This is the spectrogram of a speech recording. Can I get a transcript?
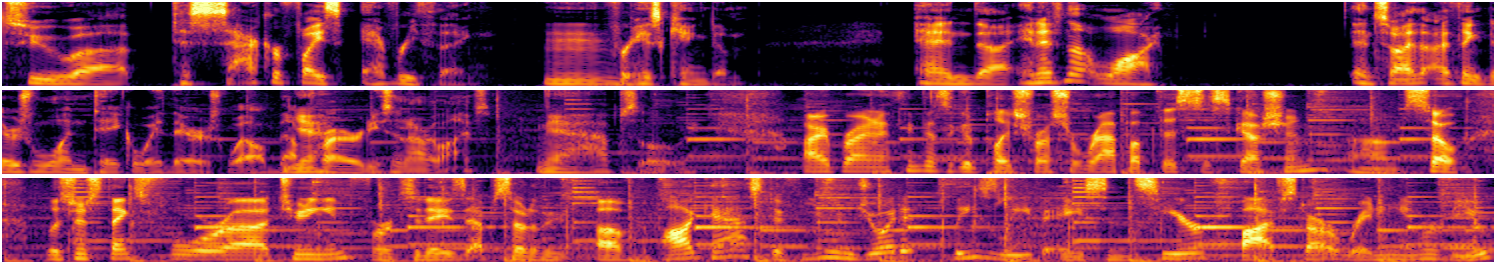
to uh, to sacrifice everything for His kingdom? And uh, and if not, why? And so I, I think there's one takeaway there as well about Yeah. priorities in our lives. Yeah, absolutely. All right, Brian, I think that's a good place for us to wrap up this discussion. Um, so, listeners, thanks for uh, tuning in for today's episode of the, of the podcast. If you enjoyed it, please leave a sincere five star rating and review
